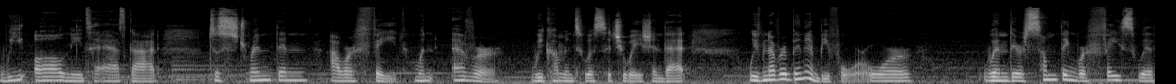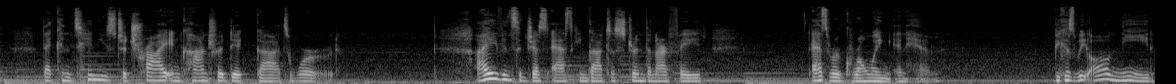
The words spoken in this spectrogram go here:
We all need to ask God to strengthen our faith whenever we come into a situation that we've never been in before or when there's something we're faced with that continues to try and contradict God's word. I even suggest asking God to strengthen our faith as we're growing in Him. Because we all need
